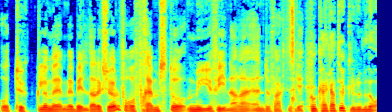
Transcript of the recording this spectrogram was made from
og tukler med, med bilder av deg sjøl for å fremstå mye finere enn du faktisk er. Hva, hva, tukler du med da?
